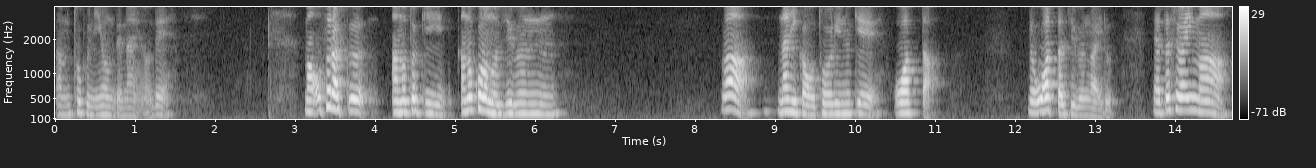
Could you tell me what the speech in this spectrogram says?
あの特に読んでないのでまあおそらくあの時あの頃の自分は何かを通り抜け終わった。で終わった自分がいる。で私は今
